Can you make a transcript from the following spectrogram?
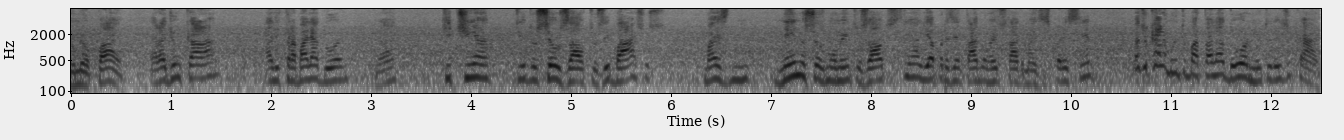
no meu pai era de um cara ali trabalhador, né? Que tinha tido seus altos e baixos, mas nem nos seus momentos altos tinha ali apresentado um resultado mais expressivo. Mas o cara é muito batalhador, muito dedicado.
